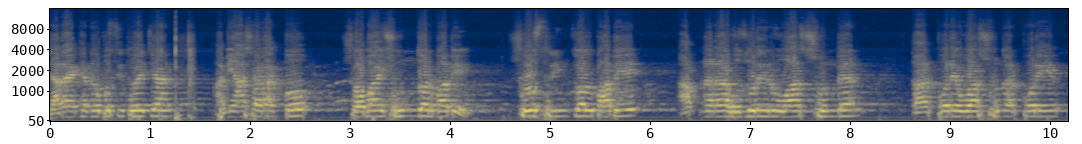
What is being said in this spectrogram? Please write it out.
যারা এখানে উপস্থিত হয়েছেন, আমি আশা রাখব সবাই সুন্দরভাবে সুশৃঙ্খল ভাবে আপনারা হুজুরের ওয়াজ শুনবেন, তারপরে ওয়াজ শোনার পরে,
